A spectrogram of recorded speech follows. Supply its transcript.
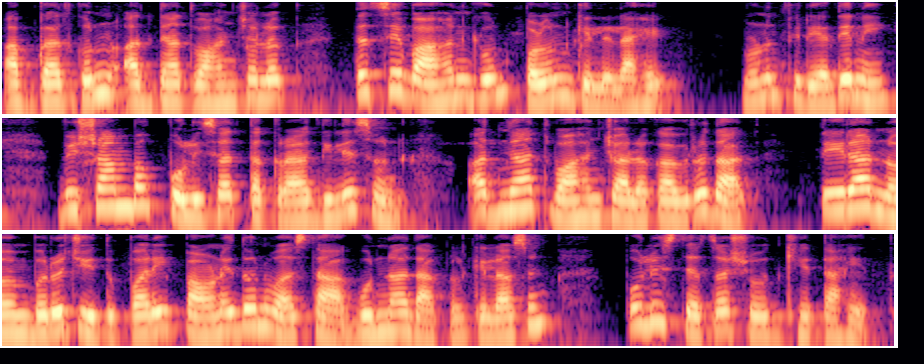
अपघात करून अज्ञात वाहन चालक त्याचे वाहन घेऊन पळून गेलेला आहे. म्हणून फिर्यादींनी विश्रामबाग पोलिसात तक्रार दिली असून अज्ञात वाहन चालकाविरोधात तेरा नोव्हेंबर रोजी दुपारी पावणे दोन वाजता गुन्हा दाखल केला असून पोलीस त्याचा शोध घेत आहेत.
